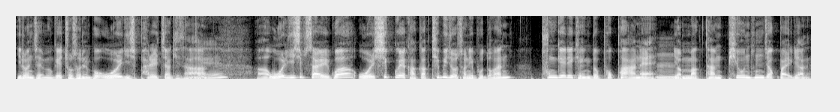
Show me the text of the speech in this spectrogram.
이런 제목의 조선일보 5월 28일자 기사. 예. 아, 5월 24일과 5월 19일 각각 TV조선이 보도한 풍계리 갱도 폭파 안에 음. 연막탄 피운 흔적 발견.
